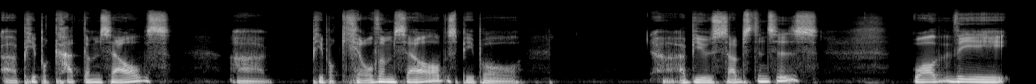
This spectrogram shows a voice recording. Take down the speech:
uh, people cut themselves, uh, people kill themselves, people uh, abuse substances. While the,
